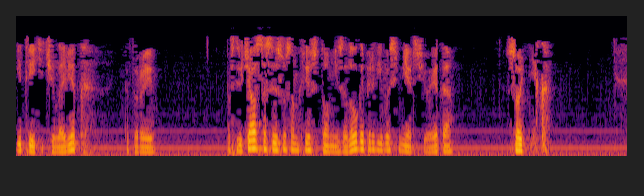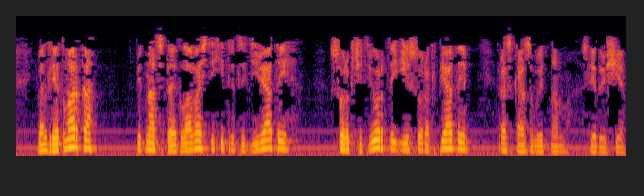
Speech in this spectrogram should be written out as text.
И третий человек, который повстречался с Иисусом Христом незадолго перед его смертью, это сотник. Евангелие от Марка, 15 глава, стихи 39, 44 и 45 рассказывают нам следующее.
